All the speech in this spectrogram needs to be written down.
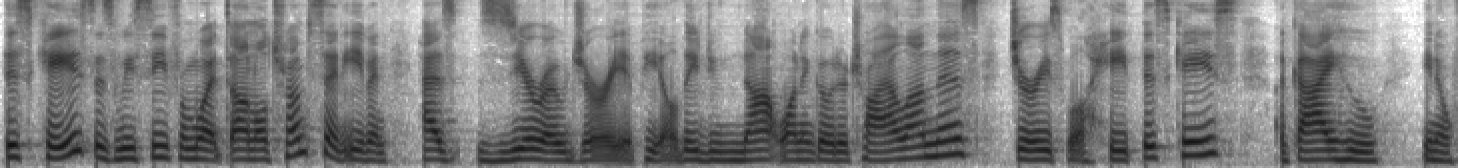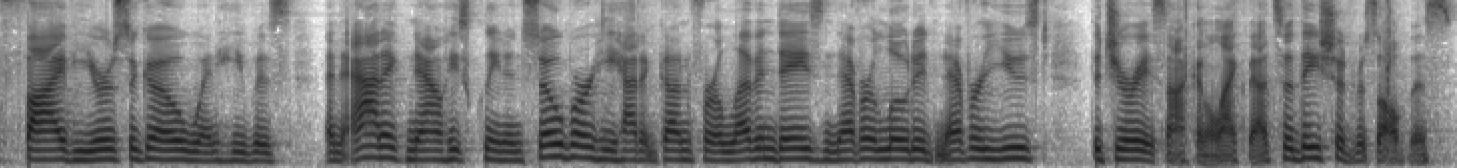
this case, as we see from what Donald Trump said, even has zero jury appeal. They do not want to go to trial on this. Juries will hate this case. A guy who, you know, five years ago when he was an addict, now he's clean and sober. He had a gun for 11 days, never loaded, never used. The jury is not going to like that. So they should resolve this.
